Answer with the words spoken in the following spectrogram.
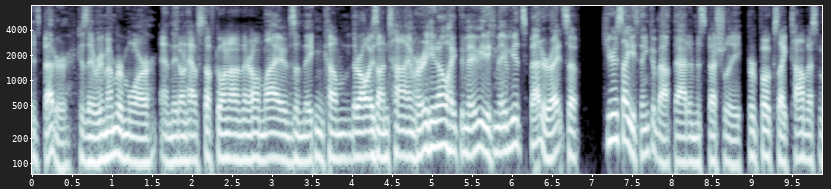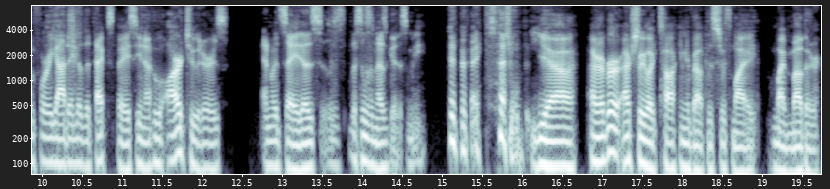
it's better because they remember more and they don't have stuff going on in their own lives and they can come, they're always on time or, you know, like maybe, maybe it's better. Right. So here's how you think about that. And especially for folks like Thomas, before he got into the tech space, you know, who are tutors and would say, this, is, this isn't as good as me. yeah. I remember actually like talking about this with my my mother.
